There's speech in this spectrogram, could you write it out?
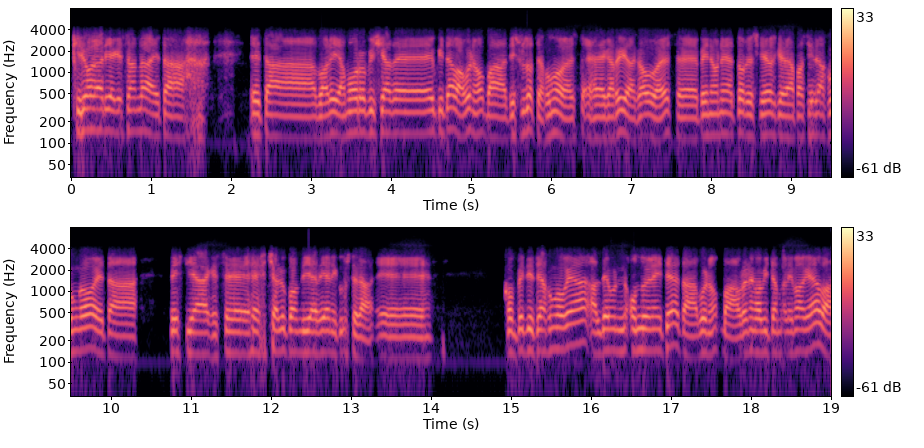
kirolariak izan da, eta eta bari amorro pixat eukita, ba, bueno, ba, disfrutatzea jungo, ez, e, garri da, gau, ez, e, behin honea torrez gehoz, gara pasira jungo, eta bestiak ez txalupa ondia dian ikustera. E, kompetitzea jungo gea, aldeun onduen eitea, eta, bueno, ba, horreneko bitan bali magea, ba,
